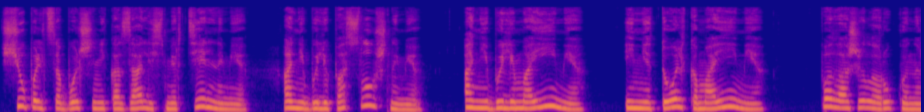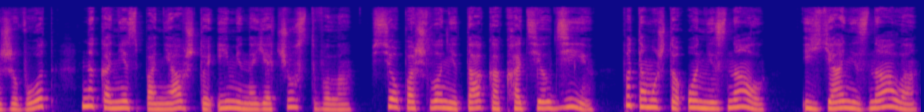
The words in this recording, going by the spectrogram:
Щупальца больше не казались смертельными, они были послушными. Они были моими, и не только моими. Положила руку на живот, наконец поняв, что именно я чувствовала. Все пошло не так, как хотел Ди, потому что он не знал, и я не знала.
